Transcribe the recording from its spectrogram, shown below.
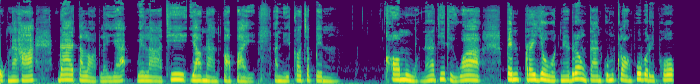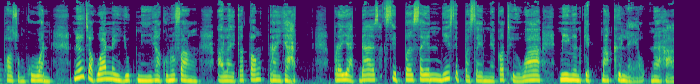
คนะคะ ได้ตลอดระยะเวลาที่ยาวนานต่อไป อันนี้ก็จะเป็นข้อมูลนะที่ถือว่าเป็นประโยชน์ในเรื่องของการคุ้มครองผู้บริโภคพอสมควร เนื่องจากว่าในยุคนี้ค่ะคุณผู้ฟังอะไรก็ต้องประหยัด ประหยัดได้สัก 10% 20%เนี่ยก็ถือว่ามีเงินเก็บมากขึ้นแล้วนะคะ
